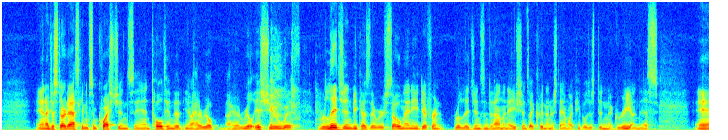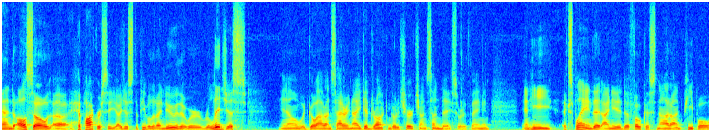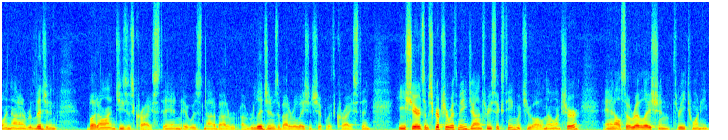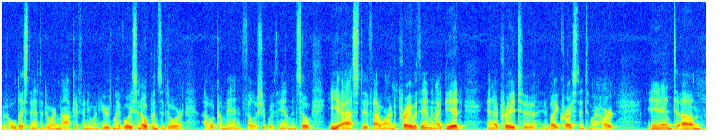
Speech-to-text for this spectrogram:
And I just started asking him some questions and told him that you know I had a real I had a real issue with religion because there were so many different religions and denominations. I couldn't understand why people just didn't agree on this and also uh, hypocrisy. I just, the people that I knew that were religious, you know, would go out on Saturday night, get drunk, and go to church on Sunday, sort of thing. And, and he explained that I needed to focus not on people and not on religion, but on Jesus Christ. And it was not about a, a religion, it was about a relationship with Christ. And he shared some scripture with me, John 3.16, which you all know, I'm sure and also Revelation 3:20 behold I stand at the door and knock. If anyone hears my voice and opens the door I will come in and fellowship with him. And so he asked if I wanted to pray with him and I did and I prayed to invite Christ into my heart. And um,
